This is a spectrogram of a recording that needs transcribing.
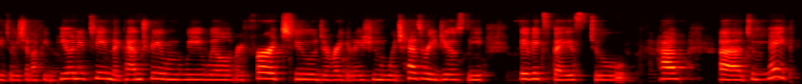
situation of impunity in the country and we will refer to the regulation which has reduced the civic space to have uh, to make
